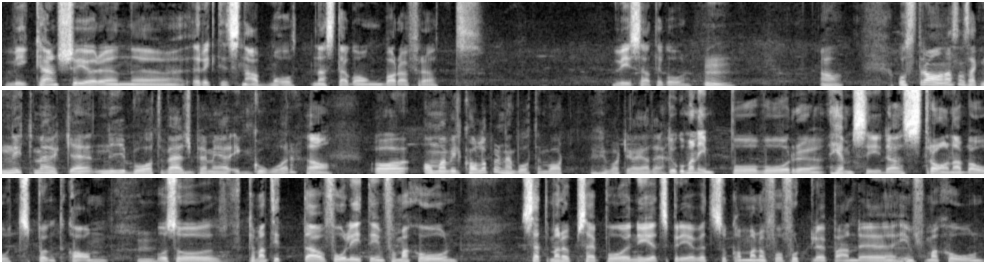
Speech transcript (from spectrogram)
vi kanske gör en eh, riktigt snabb båt nästa gång bara för att visa att det går. Mm. Ja. Och Strana som sagt, nytt märke, ny båt, världspremiär igår. Ja, Och om man vill kolla på den här båten, vart, vart gör jag det? då går man in på vår eh, hemsida stranaboats.com Mm. och så kan man titta och få lite information. Sätter man upp sig på nyhetsbrevet så kommer man att få fortlöpande information.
